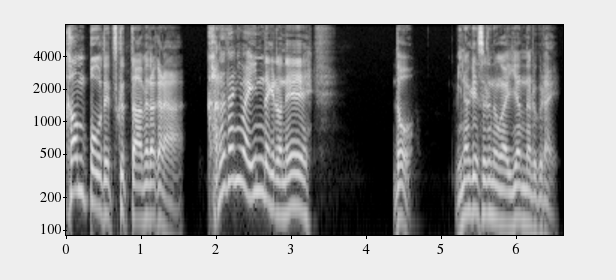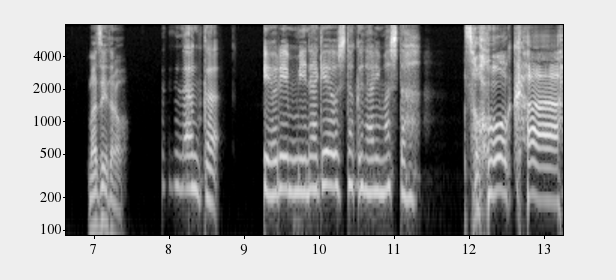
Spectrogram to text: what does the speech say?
漢方で作った飴だから、体にはいいんだけどね。どう？身投げするのが嫌になるぐらい、まずいだろなんか、より身投げをしたくなりました。そうか。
